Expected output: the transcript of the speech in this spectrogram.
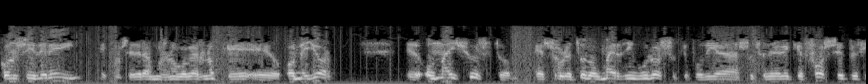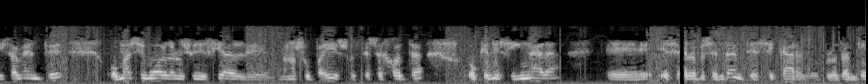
considerei, e consideramos no goberno, que eh, o mellor eh, o máis xusto e sobre todo o máis riguroso que podía suceder é que fose precisamente o máximo órgano judicial de, do noso país, o CSJ o que designara eh, ese representante, ese cargo. Por lo tanto,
